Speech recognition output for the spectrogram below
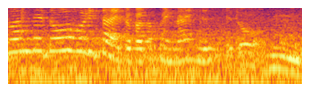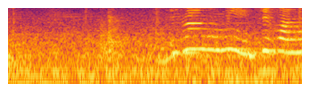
分でどう振りたいとか特にないんですけどうん。自分に一番は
